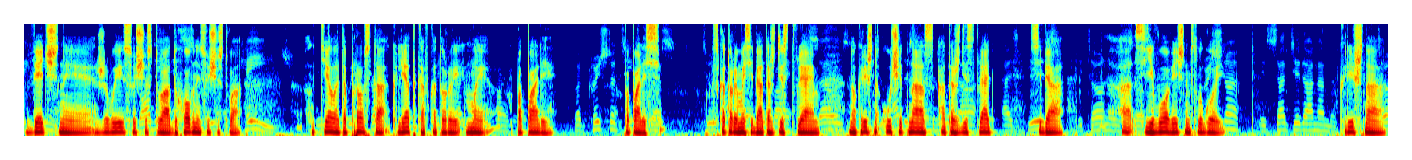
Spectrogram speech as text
вечные живые существа, духовные существа. Тело — это просто клетка, в которой мы попали, попались, с которой мы себя отождествляем. Но Кришна учит нас отождествлять себя а, с Его вечным слугой. Кришна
